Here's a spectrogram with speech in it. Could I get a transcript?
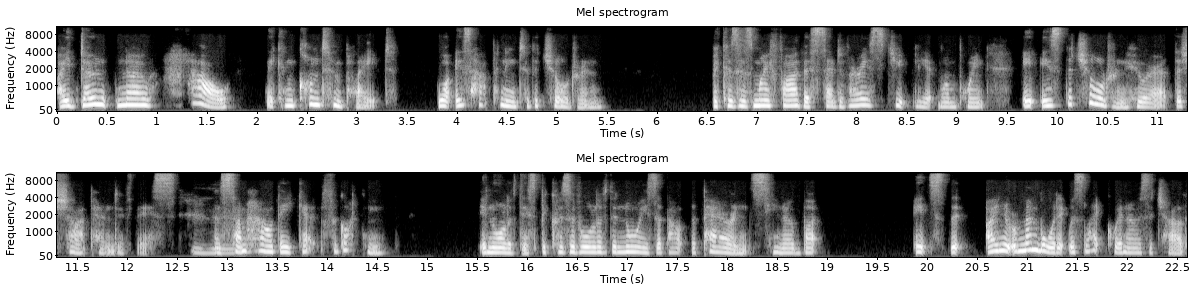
I don't know how they can contemplate what is happening to the children. Because, as my father said very astutely at one point, it is the children who are at the sharp end of this. Mm-hmm. And somehow they get forgotten in all of this because of all of the noise about the parents, you know. But it's that I remember what it was like when I was a child.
